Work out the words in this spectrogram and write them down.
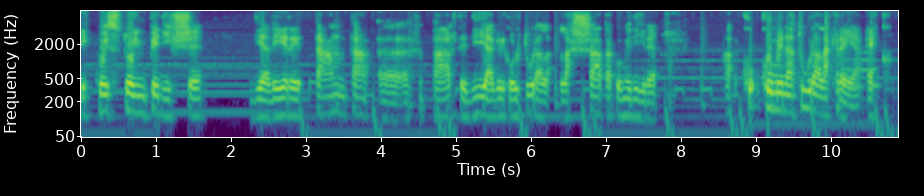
e questo impedisce di avere tanta eh, parte di agricoltura lasciata, come dire, a, co- come natura la crea. Ecco,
